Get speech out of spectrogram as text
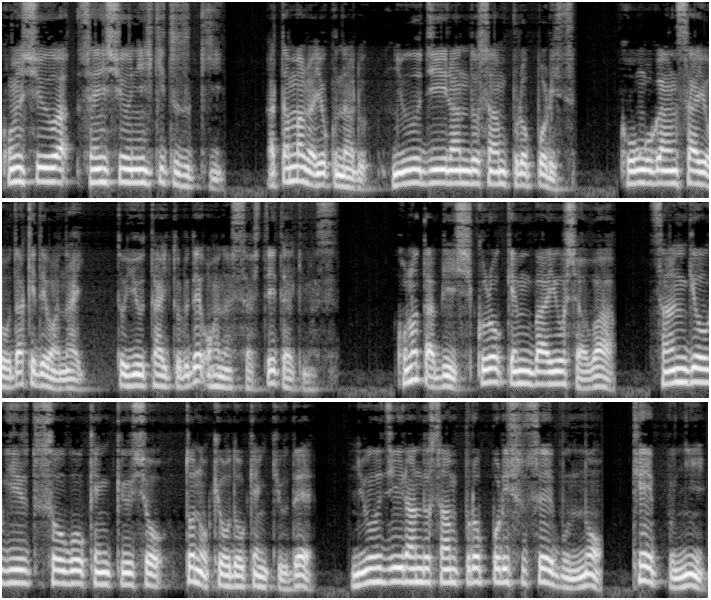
今週は先週に引き続き、頭が良くなるニュージーランド産プロポリス交互がん作用だけではないというタイトルでお話しさせていただきます。この度、シクロケンバイオ社は産業技術総合研究所との共同研究で、ニュージーランド産プロポリス成分のケープに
